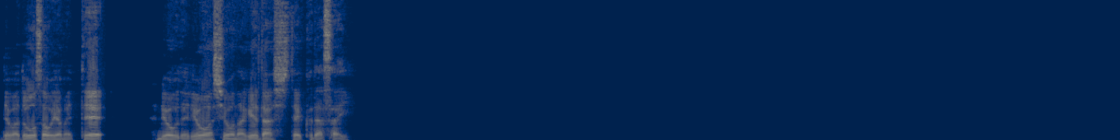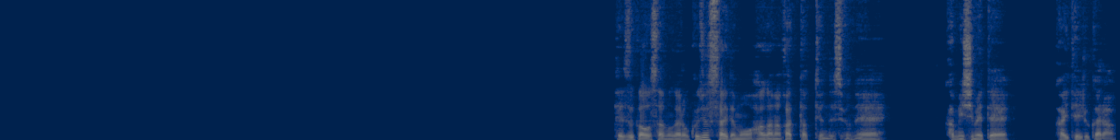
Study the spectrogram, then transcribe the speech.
では動作をやめて、両腕両足を投げ出してください。手塚治虫が60歳でも歯がなかったって言うんですよね。噛み締めて書いているから。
